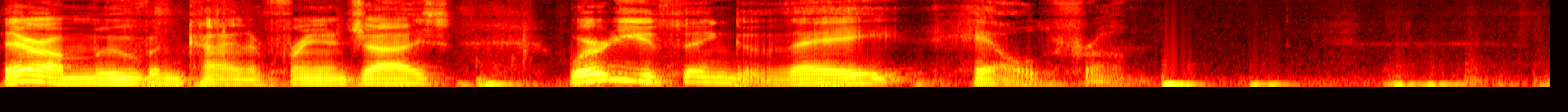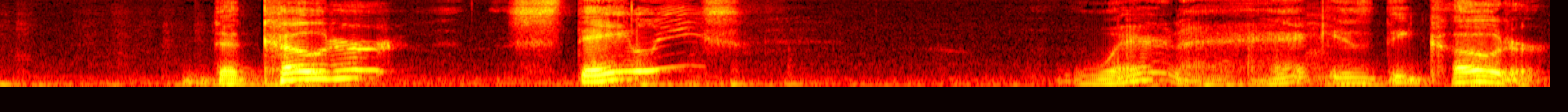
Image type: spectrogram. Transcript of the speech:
they're a moving kind of franchise. Where do you think they hailed from? Decatur Staleys? Where the heck is Decatur?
